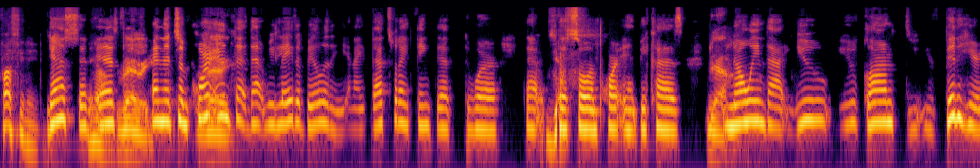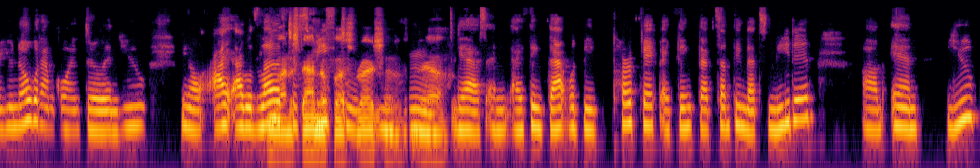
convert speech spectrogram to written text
Fascinating. Yes, it is, Yeah. Very. And it's important that that relatability, and I that's what I think that where that is Yes. so important because Yeah. knowing that you you've gone you've been here, you know what I'm going through, and you you know I I would You love to understand the frustration. Mhm. Yeah. Yes, and I think that would be perfect. I think that's something that's needed. Um, and you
